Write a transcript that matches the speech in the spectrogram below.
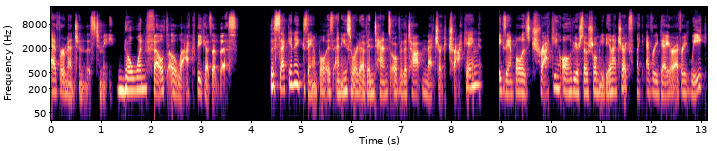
ever mentioned this to me. No one felt a lack because of this. The second example is any sort of intense over the top metric tracking example is tracking all of your social media metrics like every day or every week,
